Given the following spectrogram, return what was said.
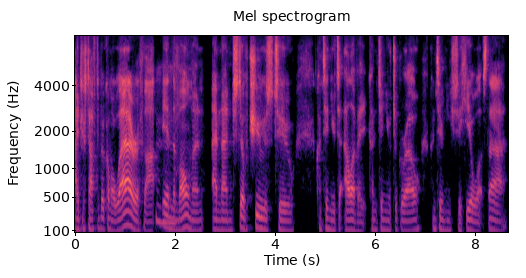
I just have to become aware of that mm-hmm. in the mm-hmm. moment and then still choose to continue to elevate, continue to grow, continue to heal what's there.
